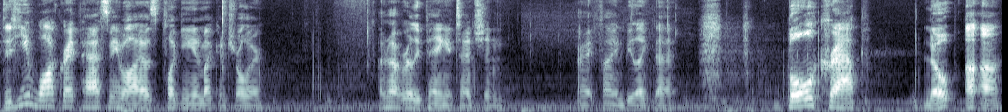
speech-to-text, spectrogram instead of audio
Did he walk right past me while I was plugging in my controller? I'm not really paying attention. Alright, fine, be like that. Bull crap. Nope, uh-uh.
